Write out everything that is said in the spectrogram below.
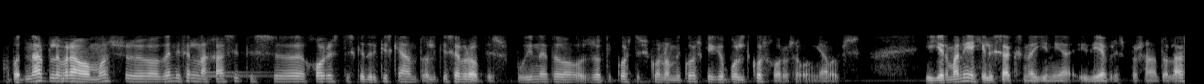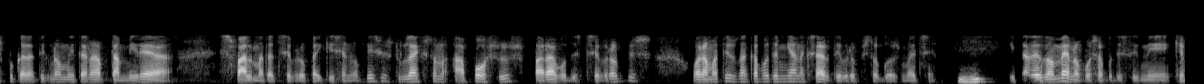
Από την άλλη πλευρά όμως δεν ήθελε να χάσει τις χώρες της κεντρικής και ανατολικής Ευρώπης, που είναι το ζωτικός της οικονομικός και γεωπολιτικός χώρος από μια άποψη. Η Γερμανία έχει λησάξει να γίνει η διεύρυνση προς Ανατολάς, που κατά τη γνώμη ήταν από τα μοιραία σφάλματα της Ευρωπαϊκής Ενωπήσης, τουλάχιστον από όσους παράγοντες της Ευρώπης οραματίζονταν κάποτε μια ανεξάρτητη Ευρώπη στον κόσμο. Έτσι. Ήταν δεδομένο πως από τη στιγμή και,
